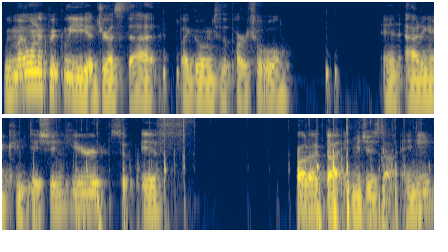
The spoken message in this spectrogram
we might want to quickly address that by going to the partial and adding a condition here so if product.images.any.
